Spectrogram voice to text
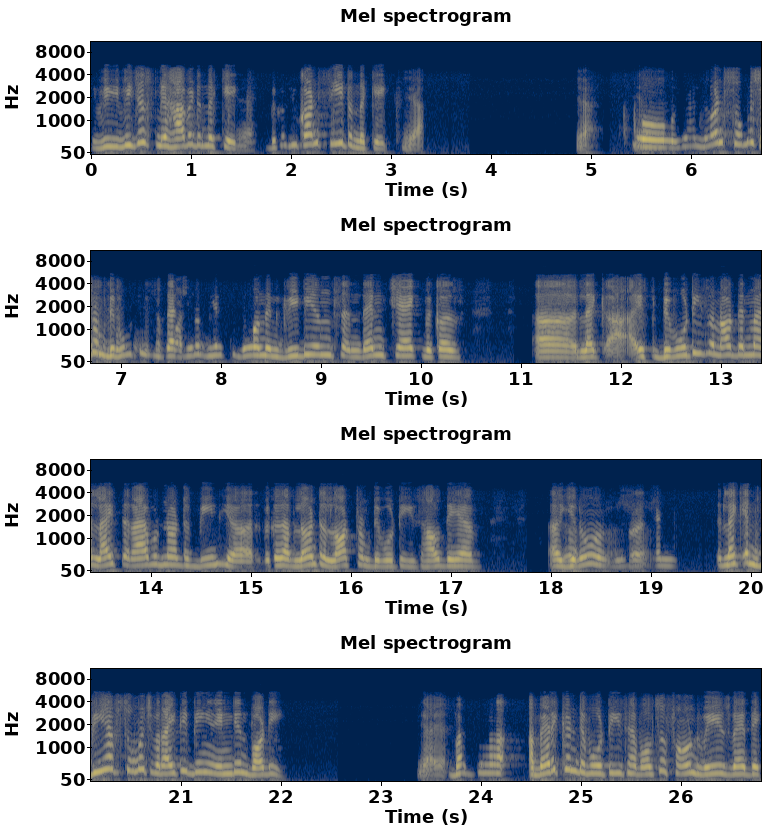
We we just may have it in the cake yeah. because you can't see it in the cake. Yeah. Yeah. So yeah, learned so much from devotees that you know we have to go on the ingredients and then check because uh, like uh, if devotees were not in my life then i would not have been here because i've learned a lot from devotees how they have uh, you know uh, and like and we have so much variety being an indian body yeah, yeah. But the American devotees have also found ways where they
